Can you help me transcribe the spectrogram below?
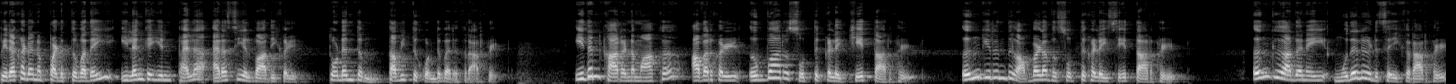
பிரகடனப்படுத்துவதை இலங்கையின் பல அரசியல்வாதிகள் தொடர்ந்தும் தவித்து கொண்டு வருகிறார்கள். இதன் காரணமாக அவர்கள் எவ்வாறு சொத்துக்களை சேர்த்தார்கள் எங்கிருந்து அவ்வளவு சொத்துக்களை சேர்த்தார்கள் எங்கு அதனை முதலீடு செய்கிறார்கள்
